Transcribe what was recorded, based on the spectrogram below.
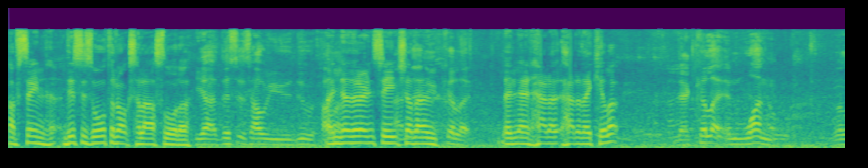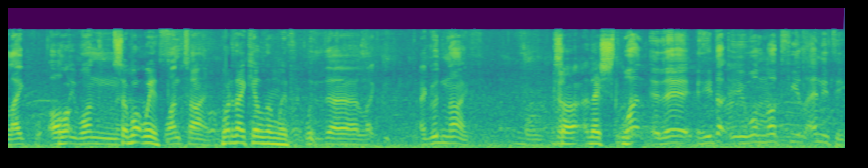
I've seen this is orthodox halal slaughter. Yeah, this is how you do. I halal. know they don't see each and other. You kill it. And, and how, do, how do they kill it? They kill it in one, like only one. So what with? One time What do they kill them with? with uh, like a good knife. So they, One, they, he, he will not feel anything.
